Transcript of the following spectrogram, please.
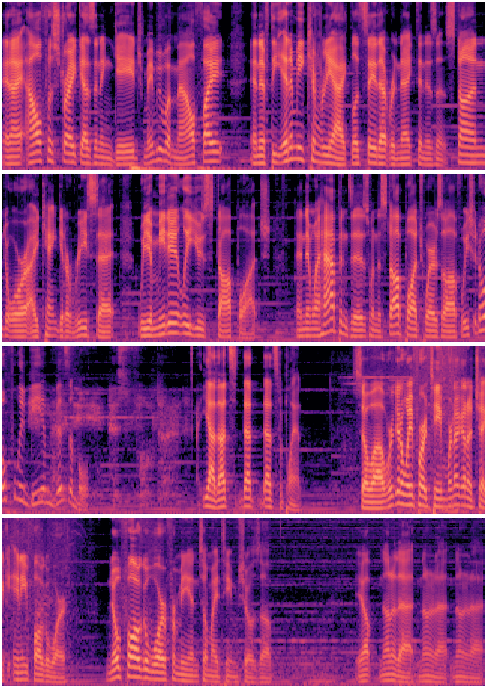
and I alpha strike as an engage, maybe with Malphite. And if the enemy can react, let's say that Renekton isn't stunned or I can't get a reset, we immediately use stopwatch. And then what happens is when the stopwatch wears off, we should hopefully be invisible. Yeah, that's that that's the plan. So uh, we're going to wait for our team. We're not going to check any Fog of War. No Fog of War for me until my team shows up. Yep, none of that. None of that. None of that.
